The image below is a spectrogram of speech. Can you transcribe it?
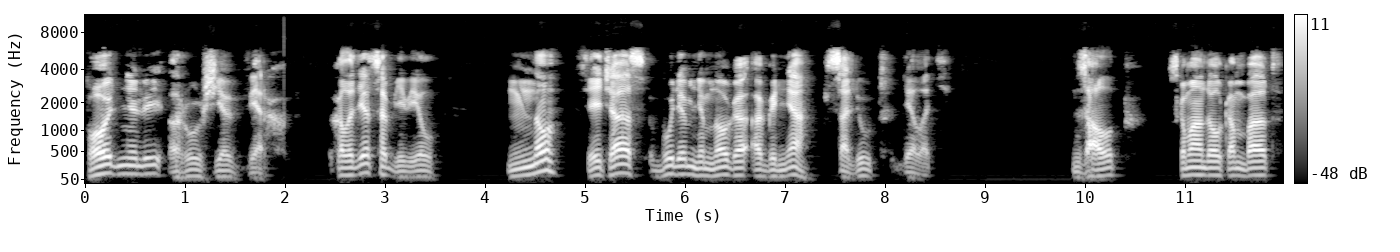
подняли ружья вверх. Холодец объявил — ну, сейчас будем немного огня в салют делать. Залп, скомандовал комбат,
